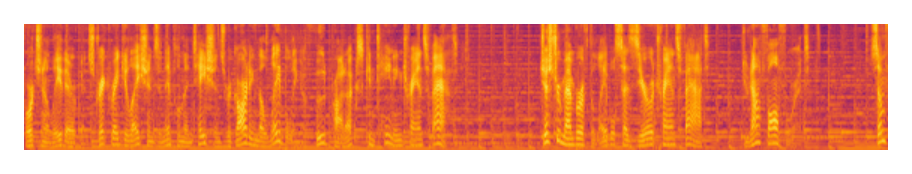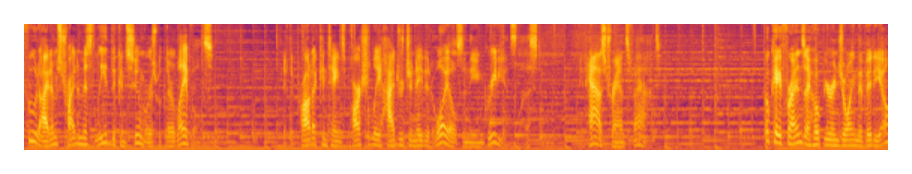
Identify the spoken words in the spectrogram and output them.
Fortunately, there have been strict regulations and implementations regarding the labeling of food products containing trans fat. Just remember if the label says zero trans fat, do not fall for it. Some food items try to mislead the consumers with their labels. If the product contains partially hydrogenated oils in the ingredients list, it has trans fat. Okay friends, I hope you're enjoying the video.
